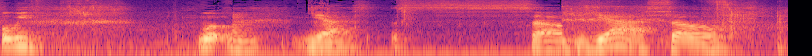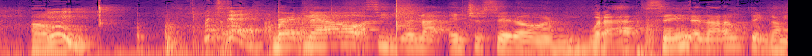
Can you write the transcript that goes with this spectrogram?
what we, what, um, yeah. So yeah, so um, What's good? right now, I see you're not interested on what I have to say, and I don't think I'm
